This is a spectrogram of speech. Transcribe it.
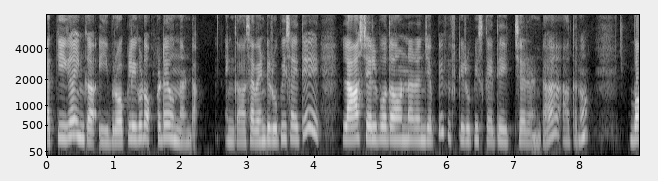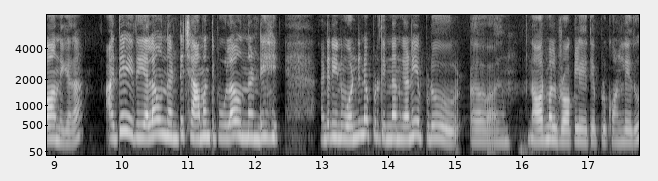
లక్కీగా ఇంకా ఈ బ్రోకలీ కూడా ఒక్కటే ఉందంట. ఇంకా సెవెంటీ రూపీస్ అయితే లాస్ట్ వెళ్ళిపోతా ఉన్నారని చెప్పి ఫిఫ్టీ రూపీస్కి అయితే ఇచ్చారంట అతను. బాగుంది కదా? అయితే ఇది ఎలా ఉందంటే చామంతి పూలా ఉందండి. అంటే నేను వండినప్పుడు తిన్నాను కానీ ఎప్పుడు నార్మల్ బ్రోకలీ అయితే ఎప్పుడు కొనలేదు.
